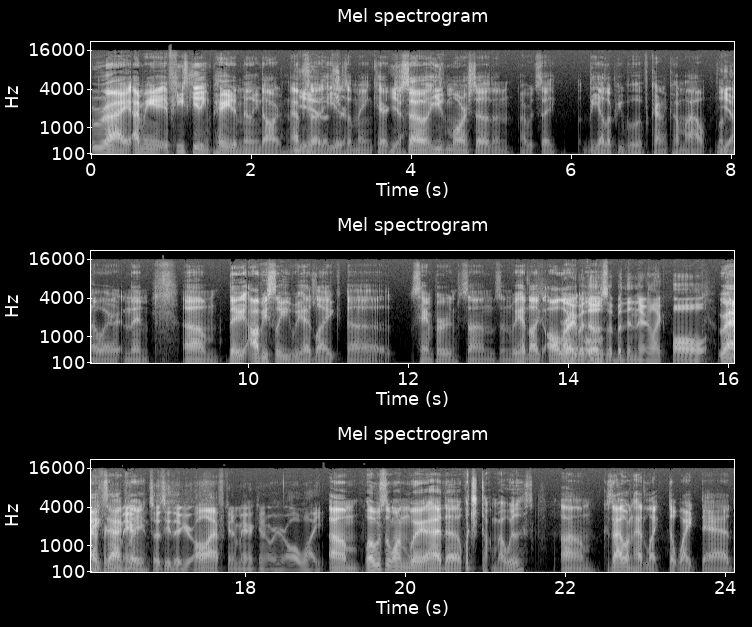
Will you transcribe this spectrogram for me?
Right. I mean, if he's getting paid a million dollars an episode, he is a main character. Yeah. So he's more so than I would say the other people who have kind of come out from Yeah. nowhere. And then um, they obviously we had like uh, Sanford and Sons, and we had like all right, our but old- those, but then they're like all Right, exactly. American. So it's either you're all African American or you're all white. Um, what was the one where it had uh, what you talking about, Willis? Um, because that one had like the white dad.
